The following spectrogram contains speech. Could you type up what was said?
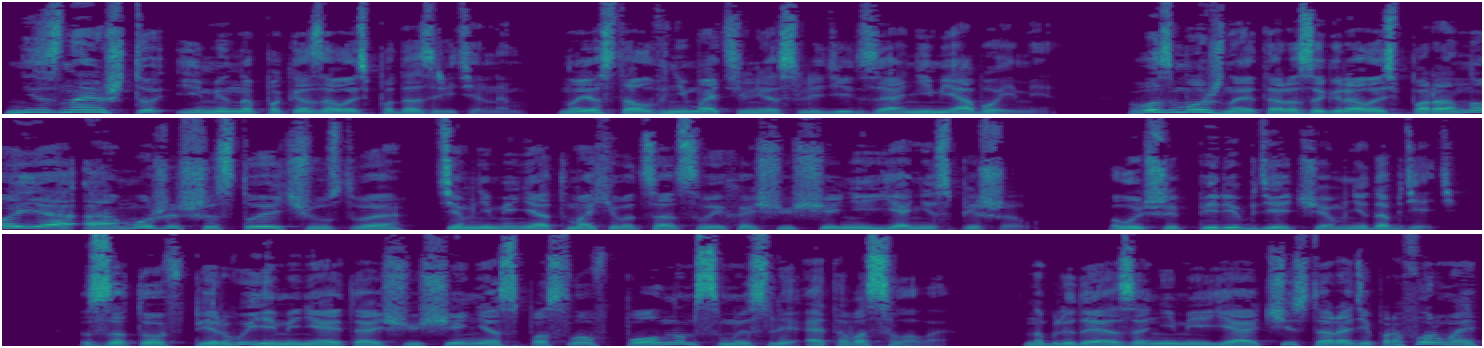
Не знаю, что именно показалось подозрительным, но я стал внимательнее следить за ними обоими. Возможно, это разыгралась паранойя, а может, шестое чувство. Тем не менее, отмахиваться от своих ощущений я не спешил. Лучше перебдеть, чем недобдеть. Зато впервые меня это ощущение спасло в полном смысле этого слова. Наблюдая за ними, я чисто ради проформы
